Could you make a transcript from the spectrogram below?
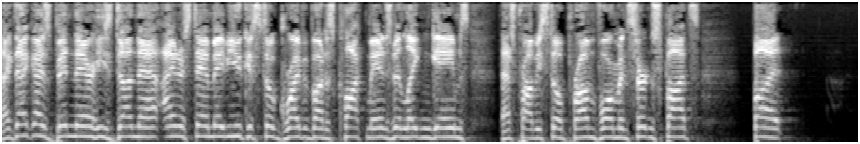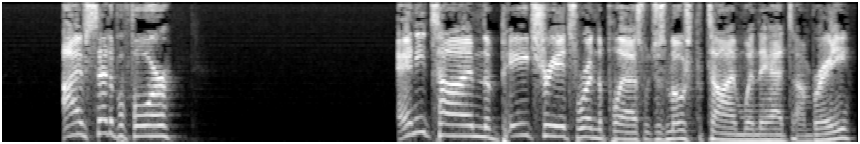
like that guy's been there. He's done that. I understand. Maybe you could still gripe about his clock management late in games. That's probably still a problem for him in certain spots. But I've said it before. Anytime the Patriots were in the playoffs, which is most of the time when they had Tom Brady,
